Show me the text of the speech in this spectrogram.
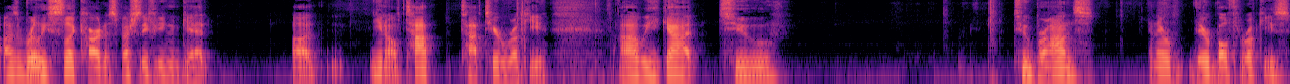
a really slick card, especially if you can get a, you know, top top tier rookie. Uh, we got two two bronze, and they were they were both rookies.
